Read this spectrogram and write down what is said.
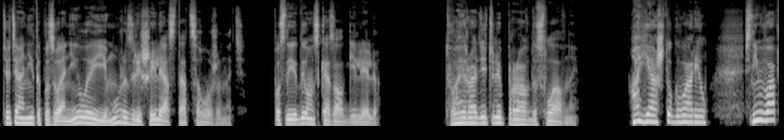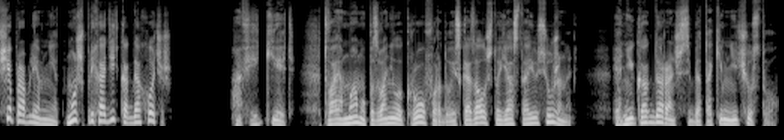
Тетя Анита позвонила, и ему разрешили остаться ужинать. После еды он сказал Гилелю. «Твои родители правда славны». «А я что говорил? С ними вообще проблем нет. Можешь приходить, когда хочешь». «Офигеть! Твоя мама позвонила Кроуфорду и сказала, что я остаюсь ужинать. Я никогда раньше себя таким не чувствовал».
